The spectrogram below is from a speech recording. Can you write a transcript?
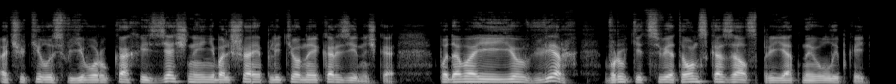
очутилась в его руках изящная небольшая плетеная корзиночка. Подавая ее вверх, в руки цвета, он сказал с приятной улыбкой,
